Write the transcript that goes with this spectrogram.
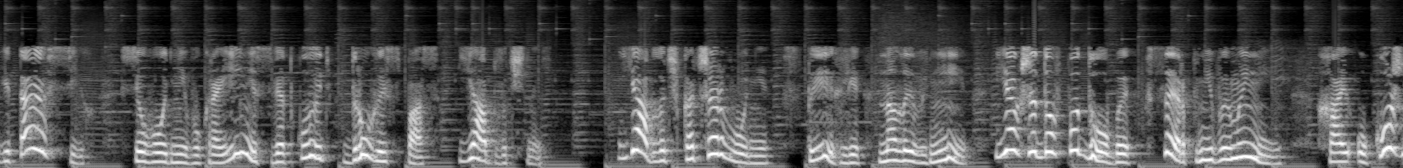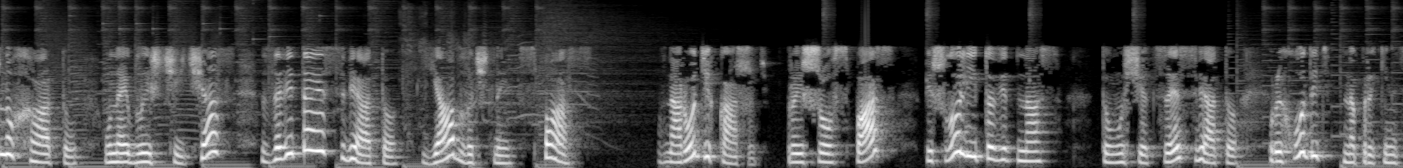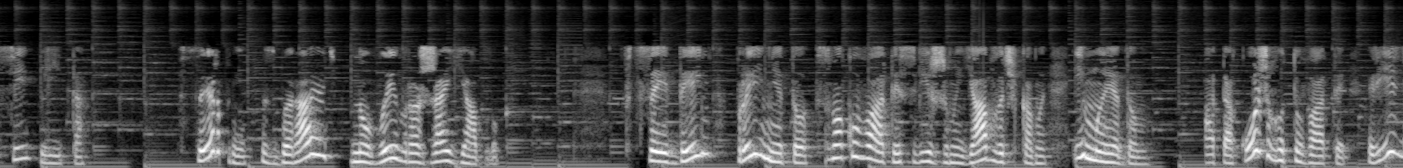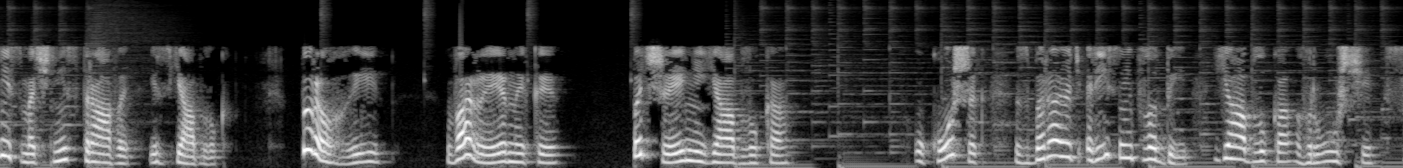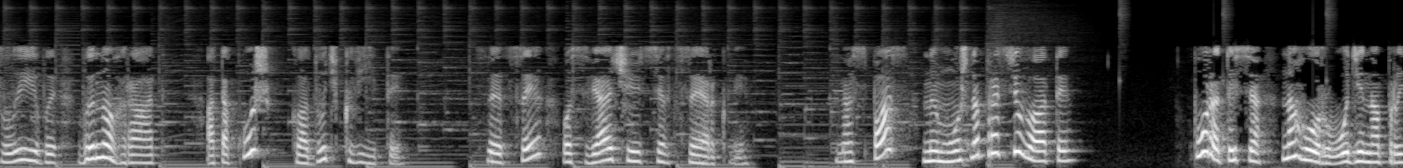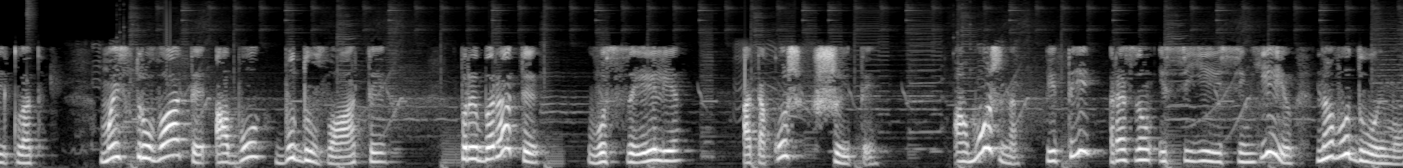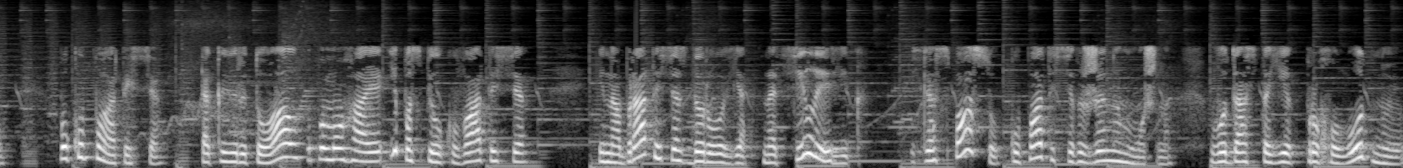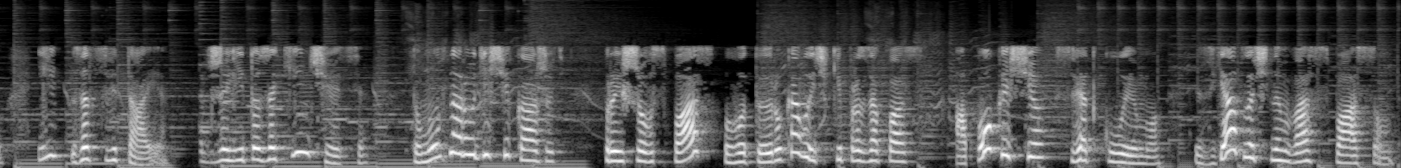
Вітаю всіх! Сьогодні в Україні святкують другий спас яблучний. Яблучка червоні, стиглі, наливні, як же до вподоби в серпні ви мені. Хай у кожну хату у найближчий час завітає свято яблучний спас. В народі кажуть, прийшов спас, пішло літо від нас, тому що це свято приходить наприкінці літа. Серпні збирають новий врожай яблук. В цей день прийнято смакувати свіжими яблучками і медом, а також готувати різні смачні страви із яблук: пироги, вареники, печені яблука. У кошик збирають різні плоди яблука, груші, сливи, виноград, а також кладуть квіти. Все це освячується в церкві. На спас не можна працювати. Поратися на городі, наприклад, майструвати або будувати, прибирати в оселі, а також шити. А можна піти разом із всією сім'єю на водойму, покупатися. Такий ритуал допомагає і поспілкуватися, і набратися здоров'я на цілий рік. Після спасу купатися вже не можна. Вода стає прохолодною і зацвітає. Адже літо закінчується, тому в народі ще кажуть прийшов спас, готуй рукавички про запас. А поки що святкуємо з яблучним вас спасом.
